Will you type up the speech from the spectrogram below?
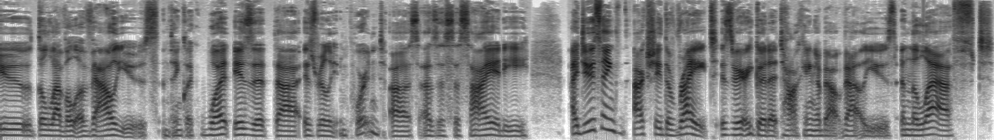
to the level of values and think, like, what is it that is really important to us as a society? I do think actually the right is very good at talking about values, and the left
